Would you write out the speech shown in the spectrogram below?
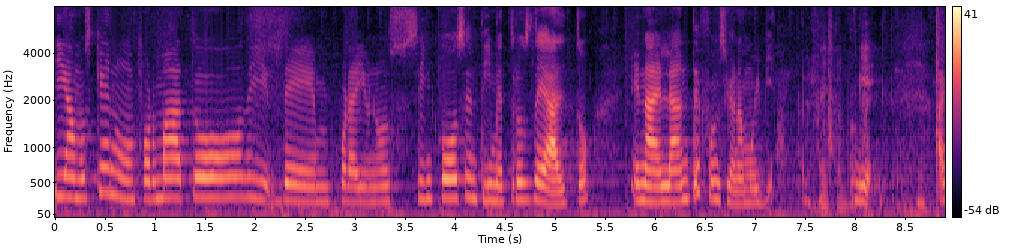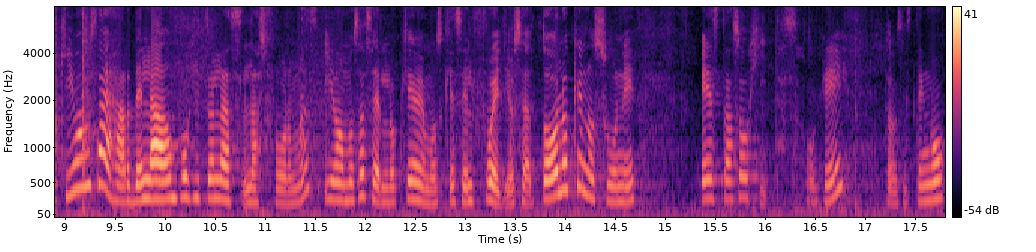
digamos que en un formato de, por ahí unos 5 centímetros de alto en adelante funciona muy bien. Perfecto. Bien, aquí vamos a dejar de lado un poquito las, las formas y vamos a hacer lo que vemos que es el fuelle, o sea, todo lo que nos une estas hojitas, ¿ok? Entonces tengo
